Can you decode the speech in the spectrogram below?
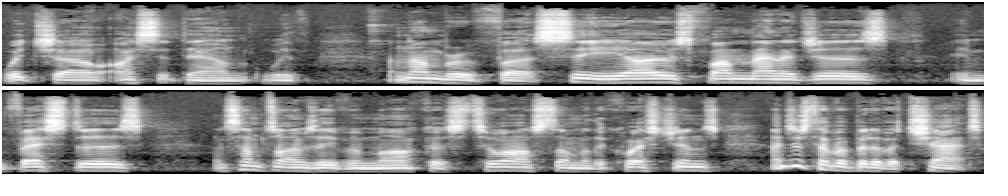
which uh, I sit down with a number of uh, CEOs, fund managers, investors, and sometimes even Marcus to ask some of the questions and just have a bit of a chat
